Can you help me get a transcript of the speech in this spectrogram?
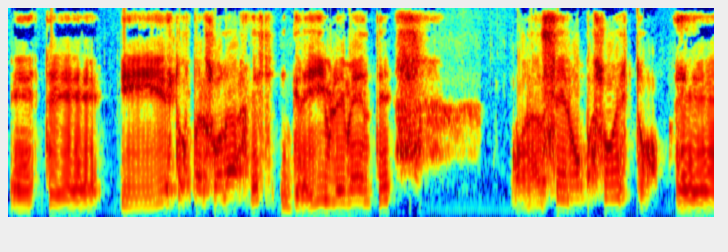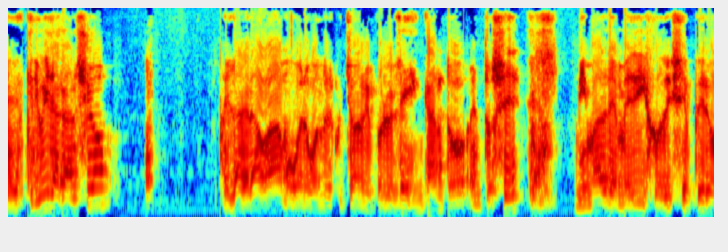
Este, y estos personajes, increíblemente, con Anselmo pasó esto. Eh, escribí la canción, la grabamos, bueno, cuando la escucharon en mi pueblo les encantó. Entonces mi madre me dijo, dice, pero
